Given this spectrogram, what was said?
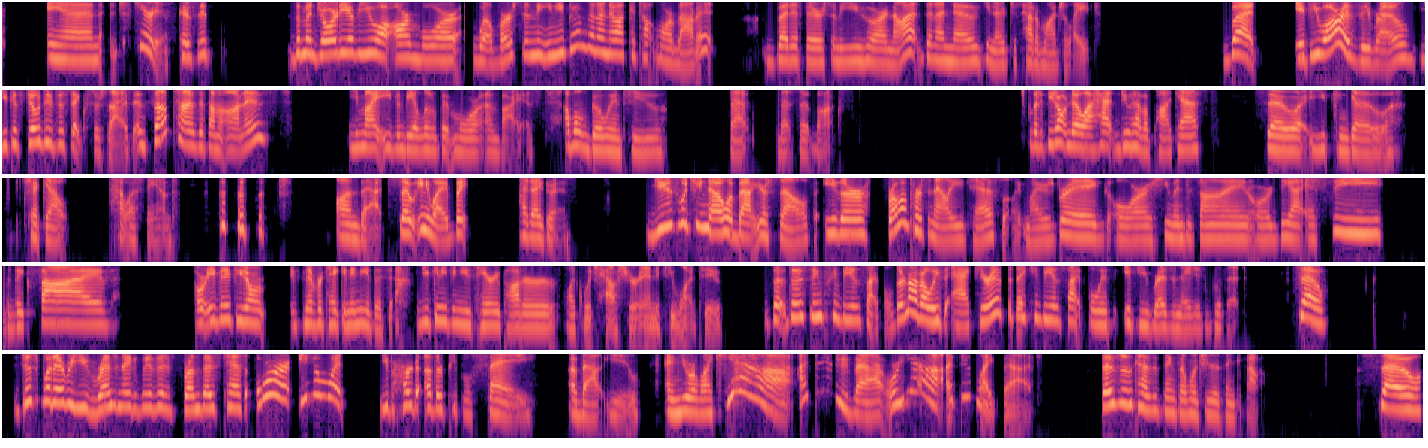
And I'm just curious because if the majority of you are more well versed in the Enneagram, then I know I can talk more about it. But if there are some of you who are not, then I know, you know, just how to modulate. But if you are a zero, you can still do this exercise. And sometimes, if I'm honest, you might even be a little bit more unbiased. I won't go into that that soapbox. But if you don't know, I ha- do have a podcast, so you can go check out how I stand on that. So anyway, but I digress. Use what you know about yourself, either from a personality test like Myers Briggs or Human Design or DISC, the Big Five, or even if you don't if never taken any of this, you can even use Harry Potter, like which house you're in if you want to. Th- those things can be insightful. They're not always accurate, but they can be insightful if, if you resonated with it. So just whatever you've resonated with it from those tests, or even what you've heard other people say about you. And you're like, yeah, I do do that. Or yeah, I do like that. Those are the kinds of things I want you to think about. So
